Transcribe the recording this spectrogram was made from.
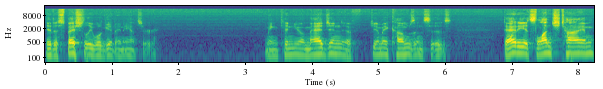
it especially will get an answer. I mean, can you imagine if Jimmy comes and says, Daddy, it's lunchtime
